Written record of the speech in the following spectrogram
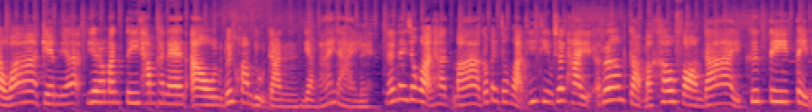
แต่ว่าเกมนี้เยอรมันตีทำคะแนนเอาด้วยความดุดันอย่างง่ายดายเลย และในจังหวะถัดมาก็เป็นจังหวะที่ทีมชาติไทยเริ่มกลับมาเข้าฟอร์มได้ คือตีติด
